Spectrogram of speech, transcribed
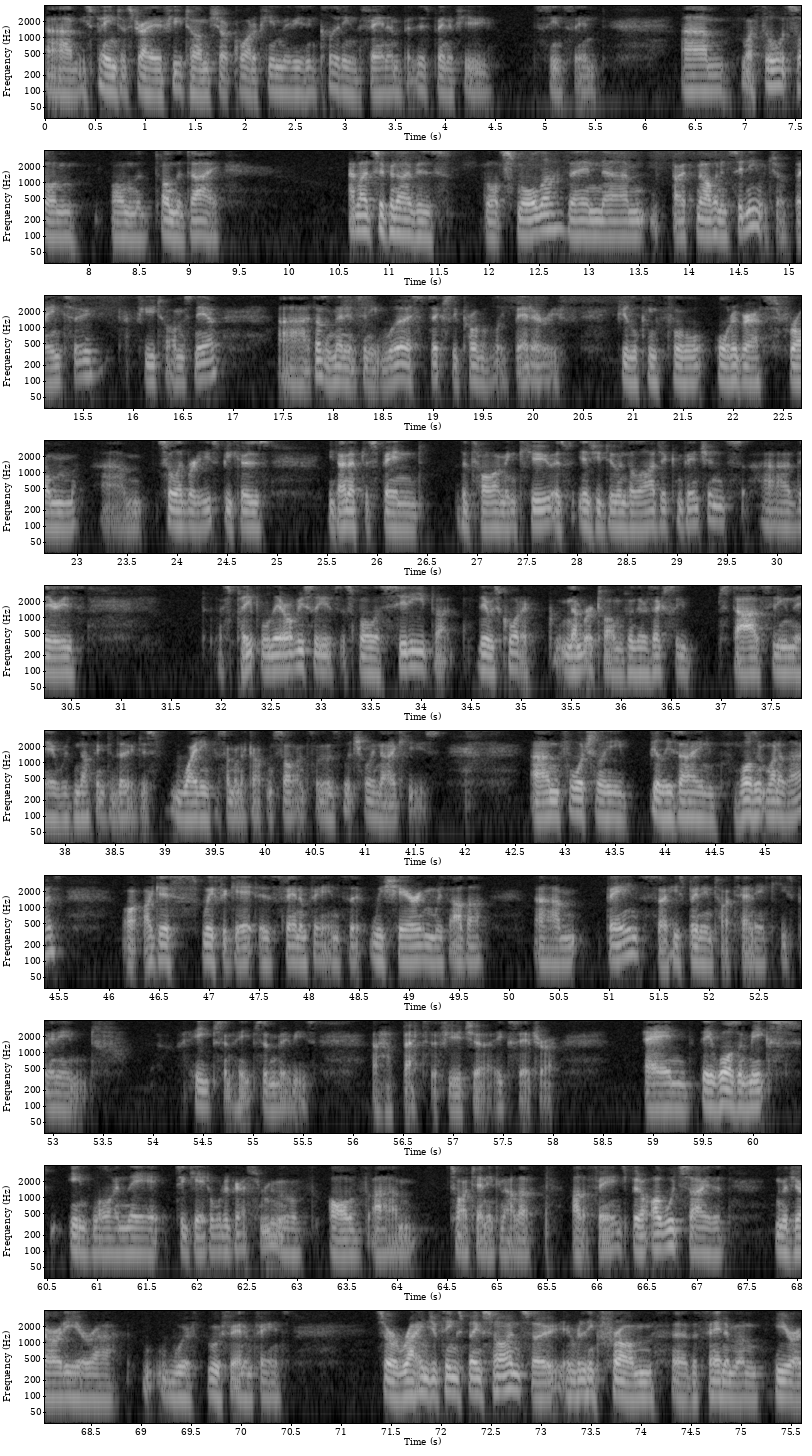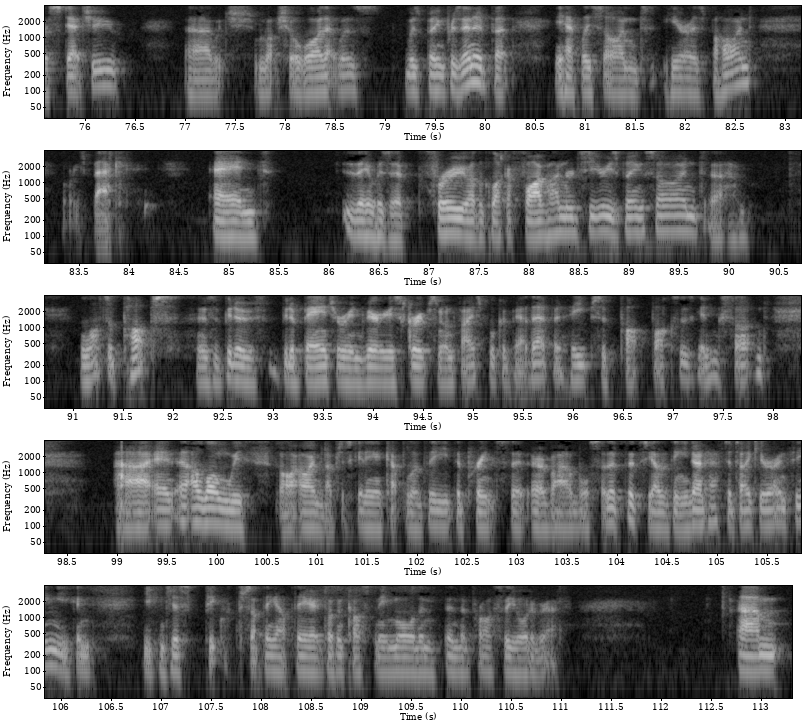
Um, he's been to Australia a few times, shot quite a few movies, including The Phantom, but there's been a few since then. Um, my thoughts on on the on the day. Adelaide Supanova is a lot smaller than um, both Melbourne and Sydney, which I've been to a few times now. Uh, it doesn't mean it's any worse. It's actually probably better if if you're looking for autographs from um, celebrities because you don't have to spend the time in queue as, as you do in the larger conventions. Uh, there is less people there. Obviously, it's a smaller city, but there was quite a number of times when there was actually stars sitting there with nothing to do, just waiting for someone to come up and sign. So there was literally no queues. Unfortunately, Billy Zane wasn't one of those. I guess we forget as Phantom fans that we share him with other um, fans. So he's been in Titanic, he's been in heaps and heaps of movies, uh, Back to the Future, etc. And there was a mix in line there to get autographs from him of, of um, Titanic and other other fans. But I would say that the majority are uh, were, were Phantom fans. So a range of things being signed. So everything from uh, the Phantom on Hero statue, uh, which I'm not sure why that was was being presented, but he happily signed Heroes behind or his back, and there was a through I looked like a 500 series being signed. Um, lots of pops. There's a bit of bit of banter in various groups and on Facebook about that, but heaps of pop boxes getting signed. Uh, and along with, I, I ended up just getting a couple of the, the prints that are available. So that's that's the other thing. You don't have to take your own thing. You can you can just pick something up there. It doesn't cost any more than, than the price of the autograph. Um,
